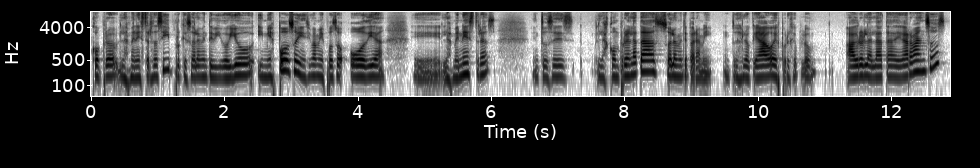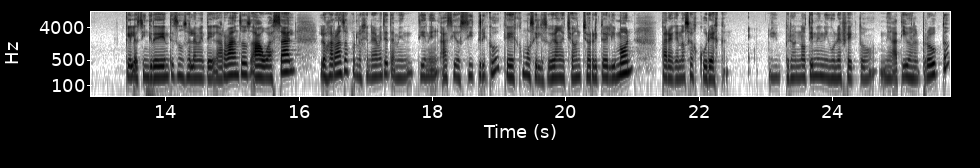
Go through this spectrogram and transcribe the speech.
compro las menestras así porque solamente vivo yo y mi esposo y encima mi esposo odia eh, las menestras. Entonces las compro enlatadas solamente para mí. Entonces lo que hago es, por ejemplo, abro la lata de garbanzos, que los ingredientes son solamente garbanzos, agua, sal. Los garbanzos por lo generalmente también tienen ácido cítrico, que es como si les hubieran echado un chorrito de limón para que no se oscurezcan. Eh, pero no tiene ningún efecto negativo en el producto.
